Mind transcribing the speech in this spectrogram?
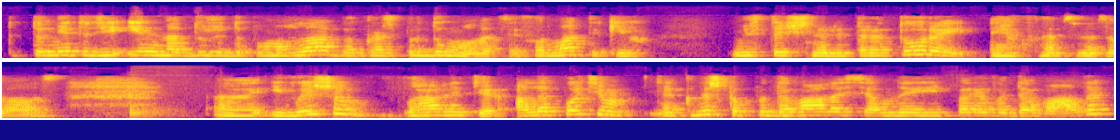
Тобто мені тоді Інна дуже допомогла, бо якраз придумала цей формат таких містичної літератури, як вона це називалась. Е, І вийшов гарний твір. Але потім книжка продавалася, вони її перевидавали.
